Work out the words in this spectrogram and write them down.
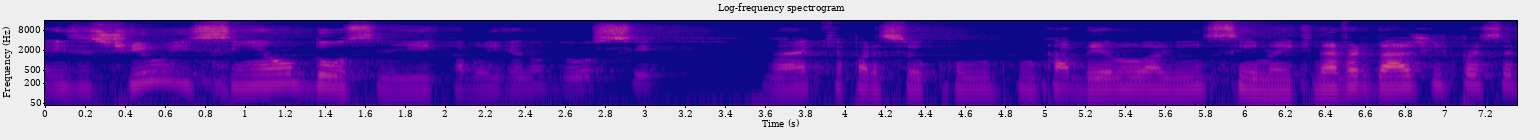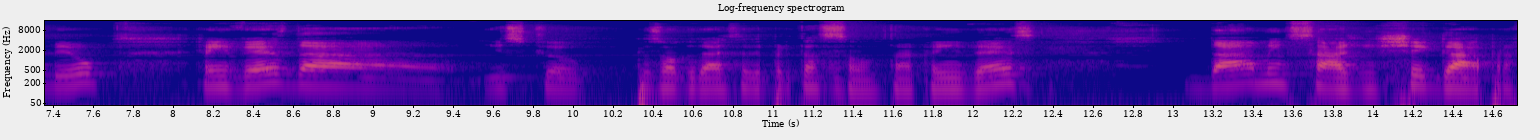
existiu, e sim é um doce. E acabou enviando o doce né, que apareceu com um cabelo ali em cima. E que na verdade a gente percebeu que ao invés da. Isso que o pessoal que dá essa interpretação, tá? Que ao invés da mensagem chegar para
